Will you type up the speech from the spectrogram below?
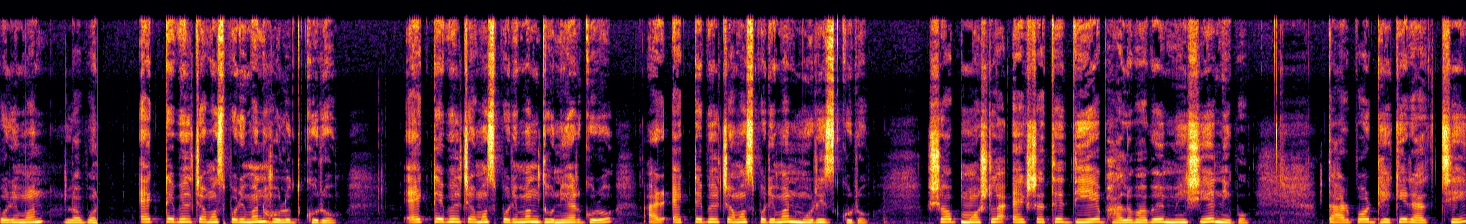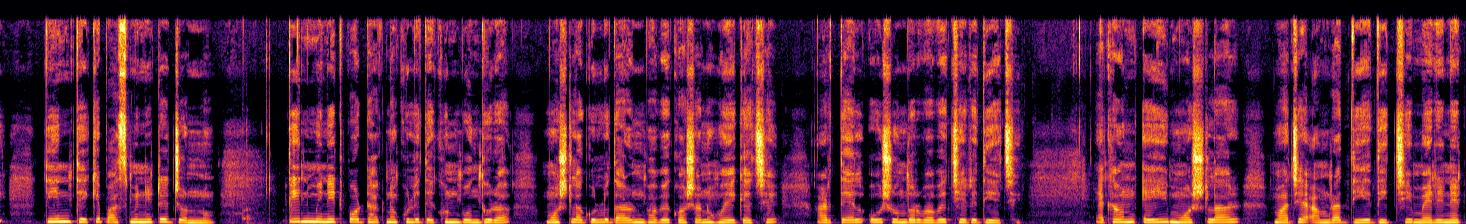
পরিমাণ লবণ, এক টেবিল চামচ পরিমাণ হলুদ গুঁড়ো, এক টেবিল চামচ পরিমাণ ধনিয়ার গুঁড়ো আর এক টেবিল চামচ পরিমাণ মরিচ গুঁড়ো। সব মশলা একসাথে দিয়ে ভালোভাবে মিশিয়ে নিব। তারপর ঢেকে রাখছি তিন থেকে পাঁচ মিনিটের জন্য। তিন মিনিট পর ঢাকনা খুলে দেখুন বন্ধুরা, মশলাগুলো দারুণভাবে কষানো হয়ে গেছে আর তেলও সুন্দরভাবে ছেড়ে দিয়েছে। এখন এই মশলার মাঝে আমরা দিয়ে দিচ্ছি ম্যারিনেট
